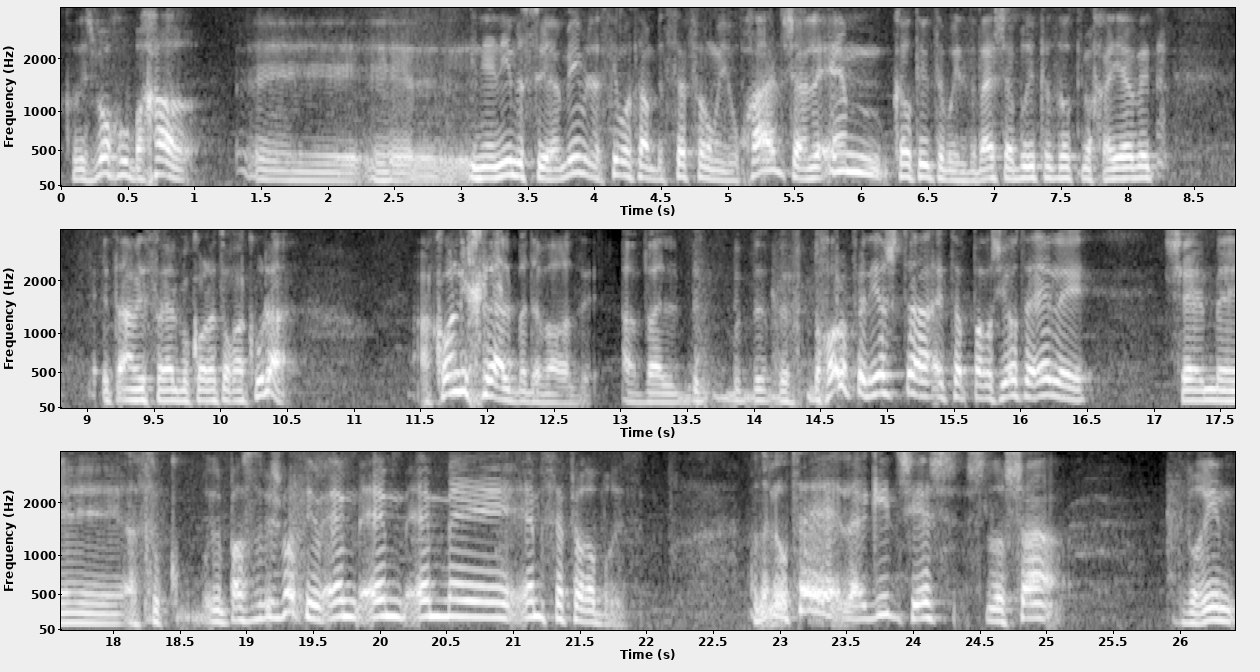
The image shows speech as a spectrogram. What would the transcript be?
הקדוש ברוך הוא בחר אה, אה, עניינים מסוימים, לשים אותם בספר מיוחד, שעליהם כרתים את הברית. ודאי שהברית הזאת מחייבת את עם ישראל בכל התורה כולה. הכל נכלל בדבר הזה, אבל בכל אופן יש את הפרשיות האלה שהם אה, עסוק, פרשת המשפטים, הם, הם, הם, הם ספר הבריס. אז אני רוצה להגיד שיש שלושה דברים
